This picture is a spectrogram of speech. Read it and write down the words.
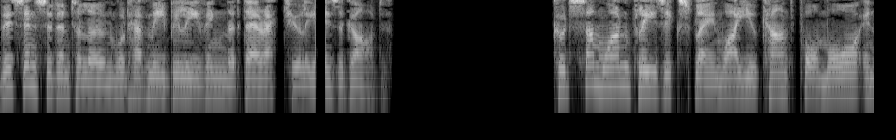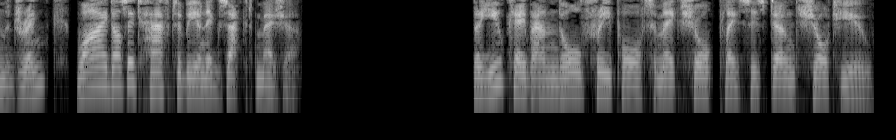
This incident alone would have me believing that there actually is a God. Could someone please explain why you can't pour more in the drink? Why does it have to be an exact measure? The UK banned all free pour to make sure places don't short you.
